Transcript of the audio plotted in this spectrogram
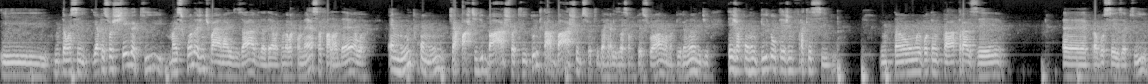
E então assim, e a pessoa chega aqui, mas quando a gente vai analisar a vida dela, quando ela começa a falar dela, é muito comum que a parte de baixo aqui, tudo que está abaixo disso aqui da realização pessoal, na pirâmide, esteja corrompido ou esteja enfraquecido. Então eu vou tentar trazer é, para vocês aqui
